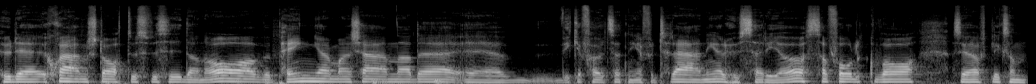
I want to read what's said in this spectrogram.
hur det är stjärnstatus vid sidan av, pengar man tjänade, eh, vilka förutsättningar för träningar, hur seriösa folk var. Alltså jag har haft liksom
